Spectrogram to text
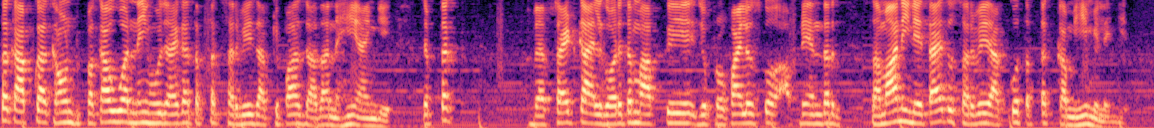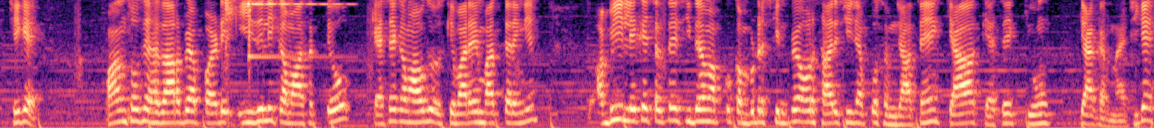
तक आपका अकाउंट पका हुआ नहीं हो जाएगा, तब तक सर्वेज आपके पास ज़्यादा नहीं आएँगे। जब तक वेबसाइट का एल्गोरिथम आपके जो प्रोफ़ाइल है, उसको अपने अंदर समा नहीं लेता है तो सर्वे आपको तब तक कम ही मिलेंगे। ठीक है? 500 से हज़ार रुपया पर डे ईजिली कमा सकते हो। कैसे कमाओगे, उसके बारे में बात करेंगे। तो अभी लेके चलते हैं, सीधे हम आपको कंप्यूटर स्क्रीन पे और सारी चीज़ आपको समझाते हैं, क्या, कैसे, क्यों, क्या करना है। ठीक है?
